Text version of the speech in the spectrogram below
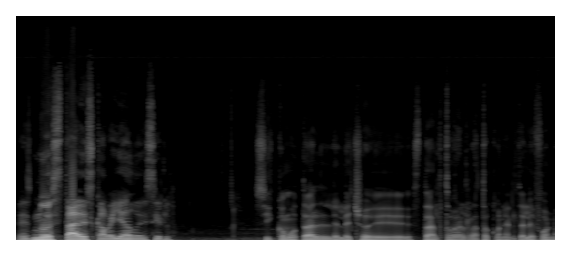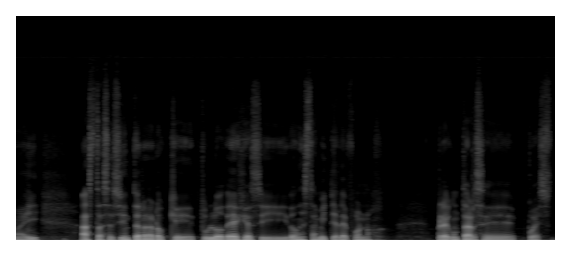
es, no está descabellado decirlo. Sí, como tal, el hecho de estar todo el rato con el teléfono ahí, hasta se siente raro que tú lo dejes y ¿dónde está mi teléfono? Preguntarse, pues,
